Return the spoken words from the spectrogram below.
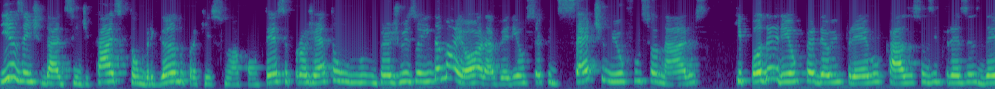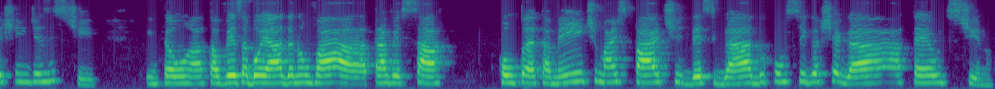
e as entidades sindicais que estão brigando para que isso não aconteça projetam um prejuízo ainda maior. Haveriam cerca de 7 mil funcionários que poderiam perder o emprego caso essas empresas deixem de existir. Então, a, talvez a boiada não vá atravessar completamente, mas parte desse gado consiga chegar até o destino.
